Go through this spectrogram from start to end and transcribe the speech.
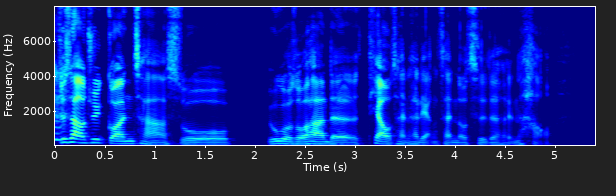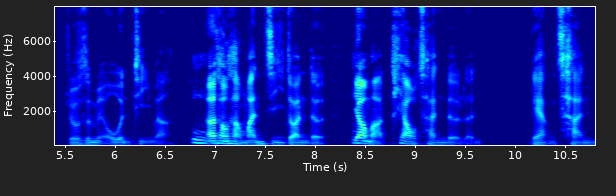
就是要去观察说。如果说他的跳餐，他两餐都吃的很好，就是没有问题嘛。嗯、那通常蛮极端的，要么跳餐的人两餐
